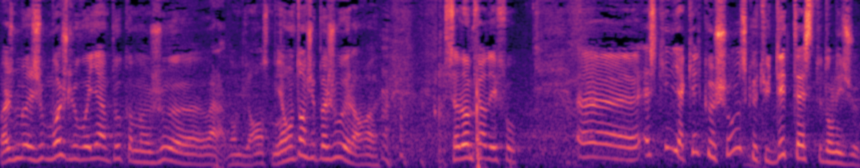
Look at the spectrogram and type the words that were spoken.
Moi je, le voyais un peu comme un jeu euh, voilà, d'ambiance, mais il y a longtemps que j'ai pas joué, alors euh, ça doit me faire défaut. Euh, Est-ce qu'il y a quelque chose que tu détestes dans les jeux?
